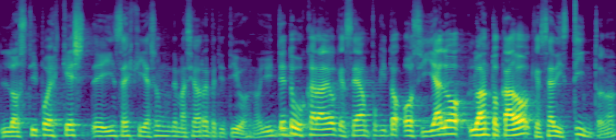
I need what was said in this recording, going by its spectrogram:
Los tipos de sketch de insights que ya son demasiado repetitivos, ¿no? Yo intento buscar algo que sea un poquito, o si ya lo, lo han tocado, que sea distinto, ¿no?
